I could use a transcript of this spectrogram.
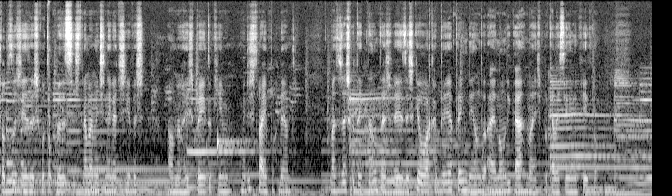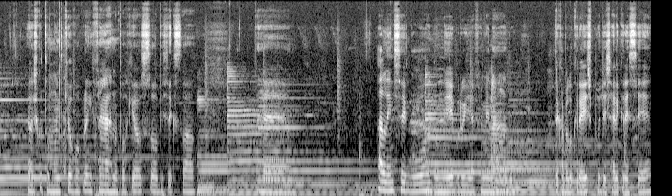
Todos os dias eu escuto coisas extremamente negativas ao meu respeito que me distraem por dentro. Mas eu já escutei tantas vezes que eu acabei aprendendo a não ligar mais pro que elas significam. Eu escuto muito que eu vou pro inferno porque eu sou bissexual. É... Além de ser gordo, negro e afeminado, ter cabelo crespo e deixar ele crescer,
